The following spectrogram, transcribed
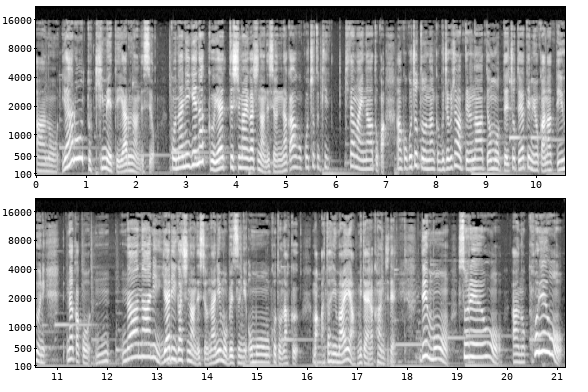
あのやろうと決めてやるなんですよ。こう何気なくやってしまいがちなんですよね。なんかここちょっと汚いなとかあここちょっとなんかぐちゃぐちゃなってるなって思ってちょっとやってみようかなっていう風になんかこうなあなあにやりがちなんですよ何も別に思うことなくまあ当たり前やんみたいな感じで。でもそれをあのこれを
